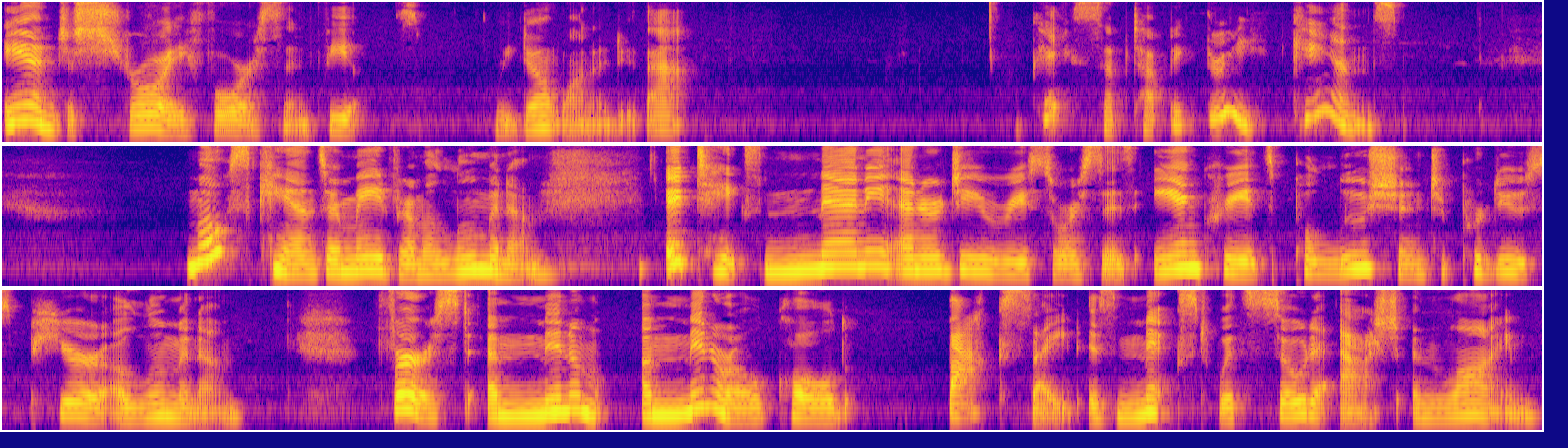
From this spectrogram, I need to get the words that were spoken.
and destroy forests and fields. We don't want to do that. Okay, subtopic three, cans. Most cans are made from aluminum. It takes many energy resources and creates pollution to produce pure aluminum. First, a, minim- a mineral called bauxite is mixed with soda ash and lime.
